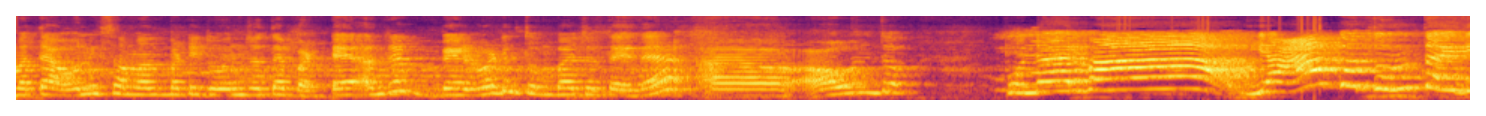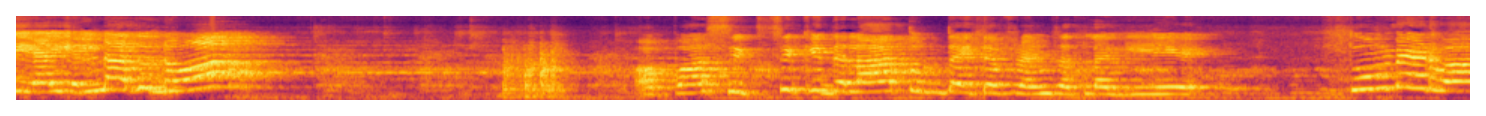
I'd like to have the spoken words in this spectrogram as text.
ಮತ್ತು ಅವನಿಗೆ ಸಂಬಂಧಪಟ್ಟಿದ್ದು ಒಂದು ಜೊತೆ ಬಟ್ಟೆ, ಅಂದರೆ ಬೆಳವಣಿಗೆ ತುಂಬ ಜೊತೆ ಇದೆ. ಅವನದು ಪುನರ್ವಾ, ಯಾಕೋ ತುಂಬ್ತಾ ಇದೆಯಾ ಎಲ್ಲದನ್ನು? ಅಪ್ಪ, ಸಿಕ್ ಸಿಕ್ಕಿದ್ದೆಲ್ಲ ತುಂಬ್ತೈತೆ ಫ್ರೆಂಡ್ಸ್ ಅತ್ಲಾಗಿ ತುಂಬೇಡ್ವಾ?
